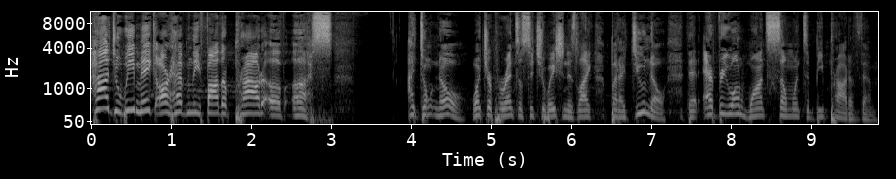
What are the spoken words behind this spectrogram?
How do we make our Heavenly Father proud of us? I don't know what your parental situation is like, but I do know that everyone wants someone to be proud of them.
